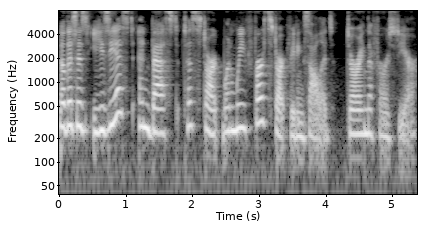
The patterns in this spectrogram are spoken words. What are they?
Now, this is easiest and best to start when we first start feeding solids during the first year.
